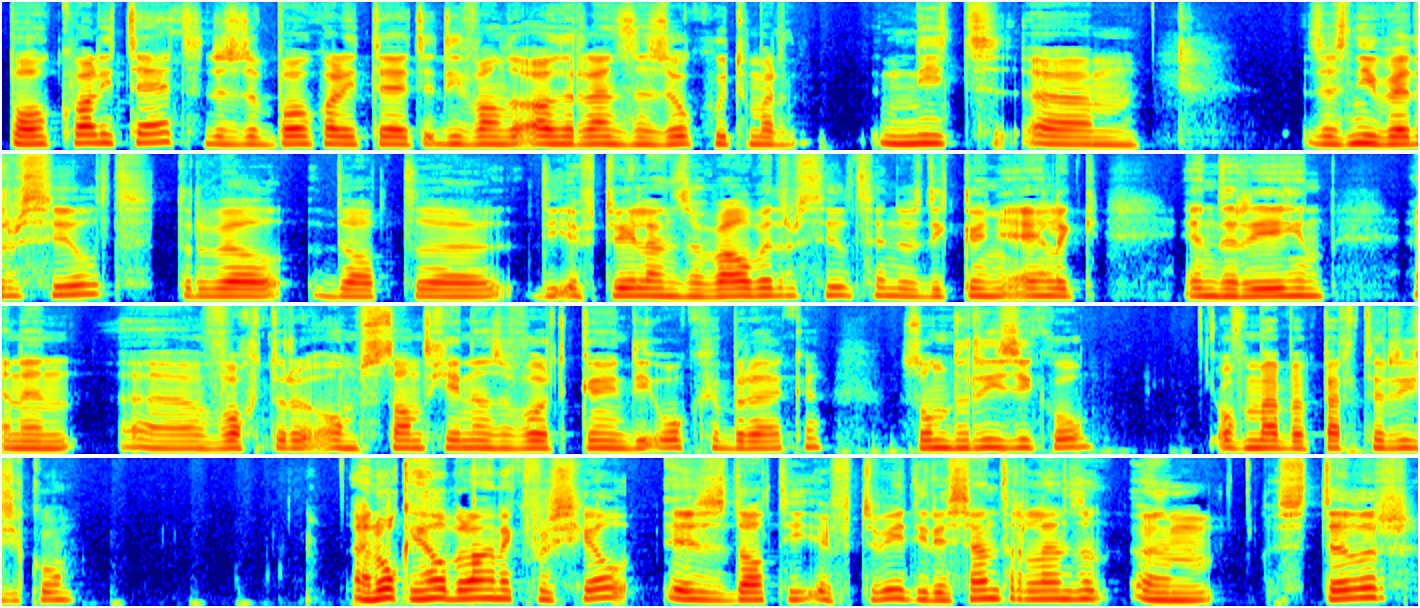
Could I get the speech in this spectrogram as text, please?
bouwkwaliteit. Dus de bouwkwaliteit die van de oude lenzen is ook goed, maar niet um, ze is niet weathersealed, terwijl dat uh, die f2-lenzen wel weathersealed zijn. Dus die kun je eigenlijk in de regen en in uh, vochtige omstandigheden enzovoort kun je die ook gebruiken zonder risico of met beperkte risico. En ook een heel belangrijk verschil is dat die f2, die recentere lenzen, een stiller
